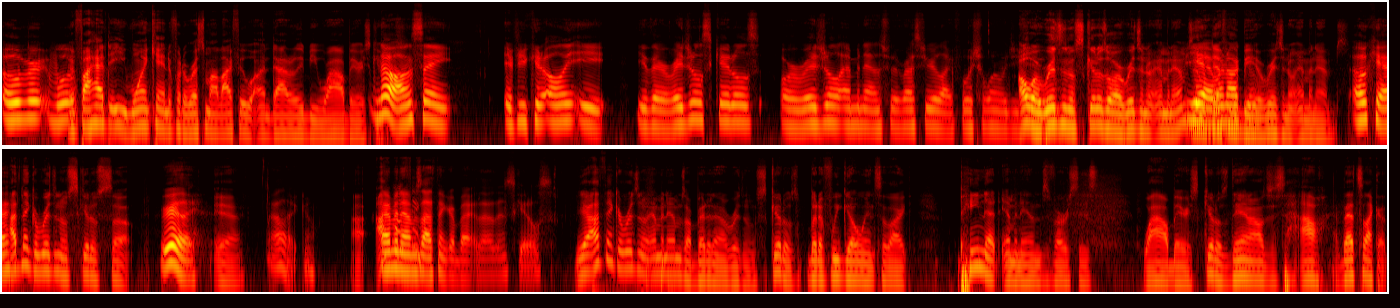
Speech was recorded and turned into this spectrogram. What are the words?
over? What, If I had to eat one candy for the rest of my life, it would undoubtedly be wild berry Skittles. no, I'm saying if you could only eat either original Skittles or original M and M's for the rest of your life, which one would you? Oh, choose? original Skittles or original M and M's? Yeah, it we're would not definitely be go- original M and M's. Okay, I think original Skittles suck. really, Yeah. I like them. M and M's I think are better though than Skittles. Yeah, I think original M and M's are better than original Skittles. But if we go into like peanut M and M's versus wild berry Skittles, then I'll just I'll, that's like a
